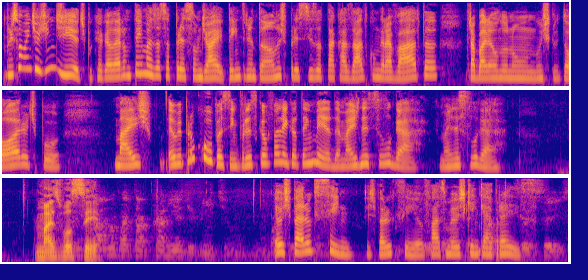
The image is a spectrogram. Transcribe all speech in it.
Principalmente hoje em dia, tipo, que a galera não tem mais essa pressão de, ai, tem 30 anos, precisa estar casado com gravata, trabalhando num, num escritório, tipo. Mas eu me preocupo, assim, por isso que eu falei que eu tenho medo. É mais nesse lugar. Mais nesse lugar. Mas você. O cara não vai estar com carinha de 20, não, Eu espero que sim. Eu espero que sim. Eu faço meu skincare pra isso. 16,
